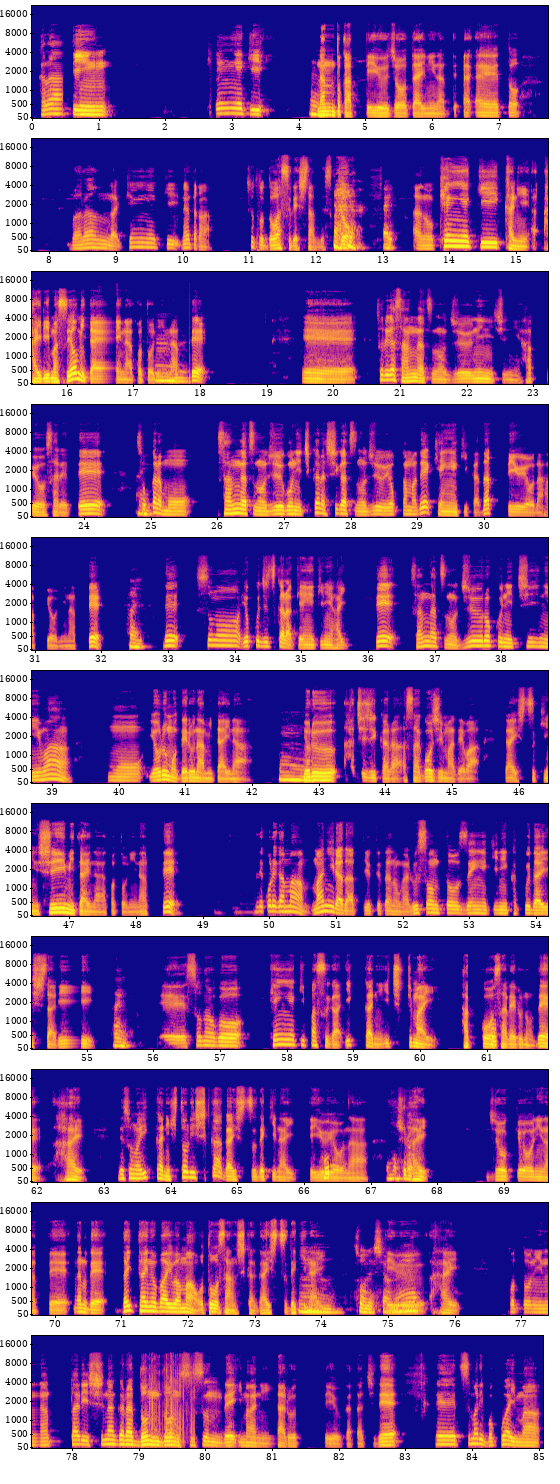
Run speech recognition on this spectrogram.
ー、カラティン、検疫なんとかっていう状態になって、えー、っと、バランガイ、検疫、なんたかな、ちょっとど忘れしたんですけど、はい、あの、検疫下に入りますよみたいなことになって、うん、えー、それが3月の12日に発表されて、そこからもう3月の15日から4月の14日まで検疫下だっていうような発表になって、はい、で、その翌日から検疫に入って、3月の16日には、もう夜も出るなみたいな、夜8時から朝5時までは外出禁止みたいなことになって、で、これがまあ、マニラだって言ってたのが、ルソン島全域に拡大したり、はい、えー、その後、検疫パスが一家に1枚発行されるので、はい。で、その一家に一人しか外出できないっていうような、面白い。はい、状況になって、なので、大体の場合はまあお父さんしか外出できないっていう、はい、ことになったりしながらどんどん進んで今に至るっていう形で、えー、つまり僕は今、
